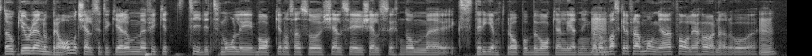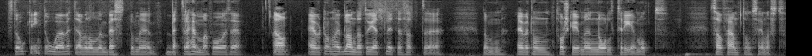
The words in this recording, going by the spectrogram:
Stoke gjorde det ändå bra mot Chelsea tycker jag. De fick ett tidigt mål i baken och sen så Chelsea är ju Chelsea. De är extremt bra på att bevaka en ledning. Men Mm. de vaskade fram många farliga hörnor och Mm. Stoke är inte oövet även om de är, bäst, de är bättre hemma får man väl säga. Ja. Everton har ju blandat och gett lite så att eh, de, Everton torskar ju med 0-3 mot Southampton senast.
